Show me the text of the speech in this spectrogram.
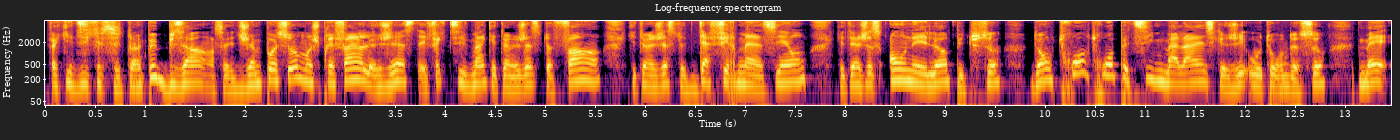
fait qu'il dit que c'est un peu bizarre. J'aime pas ça. Moi, je préfère le geste, effectivement, qui est un geste fort, qui est un geste d'affirmation, qui est un geste on est là, puis tout ça. Donc, trois, trois petits malaises que j'ai autour de ça. Mais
